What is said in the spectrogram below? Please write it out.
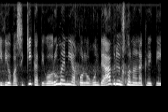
Οι δύο βασικοί κατηγορούμενοι απολογούνται αύριο στον ανακριτή.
